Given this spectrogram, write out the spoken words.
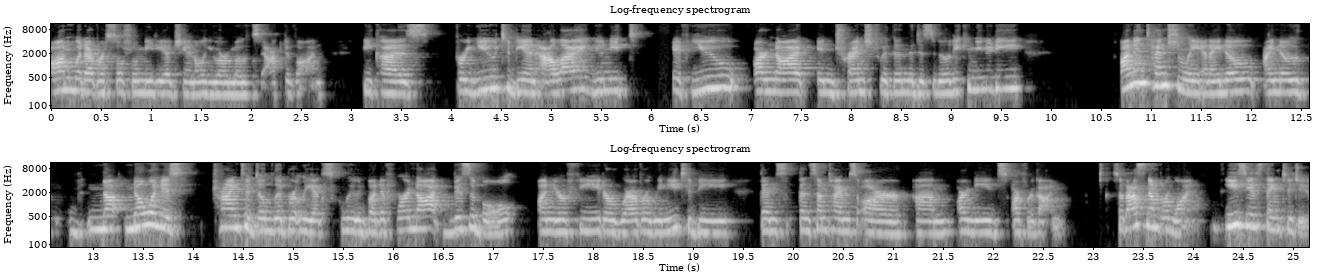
on whatever social media channel you are most active on. Because for you to be an ally, you need, to, if you are not entrenched within the disability community, unintentionally, and I know, I know not, no one is trying to deliberately exclude, but if we're not visible on your feed or wherever we need to be, then, then sometimes our, um, our needs are forgotten. So that's number one, easiest thing to do.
